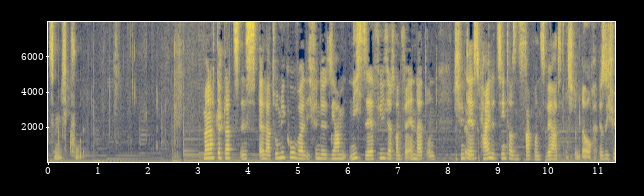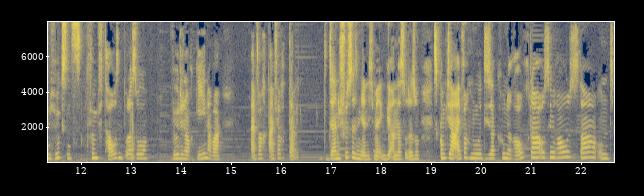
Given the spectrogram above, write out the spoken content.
ziemlich cool. Mein achter Platz ist El Atomico, weil ich finde, sie haben nicht sehr viel daran verändert und ich finde, der ist keine 10.000 Starpoints wert. Das stimmt auch. Also ich finde höchstens 5.000 oder so würde noch gehen, aber einfach, einfach, da, deine Schüsse sind ja nicht mehr irgendwie anders oder so. Es kommt ja einfach nur dieser grüne Rauch da aus dem raus da und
